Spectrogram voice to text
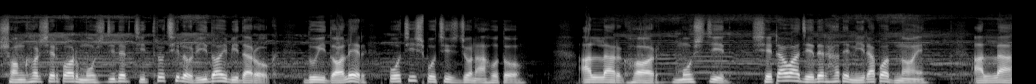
সংঘর্ষের পর মসজিদের চিত্র ছিল হৃদয় বিদারক, দুই দলের পঁচিশ পঁচিশ জন আহত। আল্লাহর ঘর, মসজিদ, সেটাও আজ এদের হাতে নিরাপদ নয়। আল্লাহ,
